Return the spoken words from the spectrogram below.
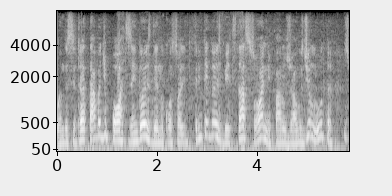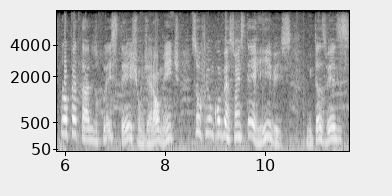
Quando se tratava de portes em 2D no console de 32 bits da Sony para os jogos de luta, os proprietários do PlayStation geralmente sofriam conversões terríveis, muitas vezes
